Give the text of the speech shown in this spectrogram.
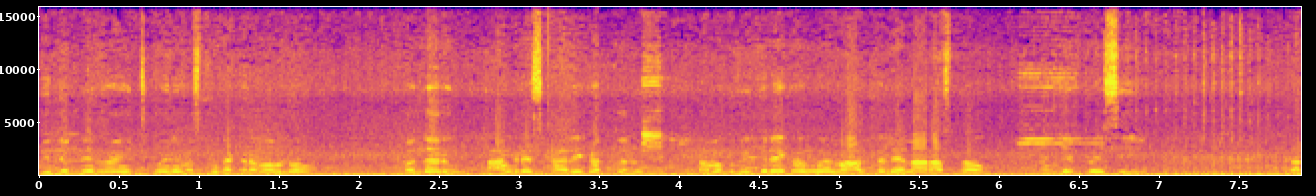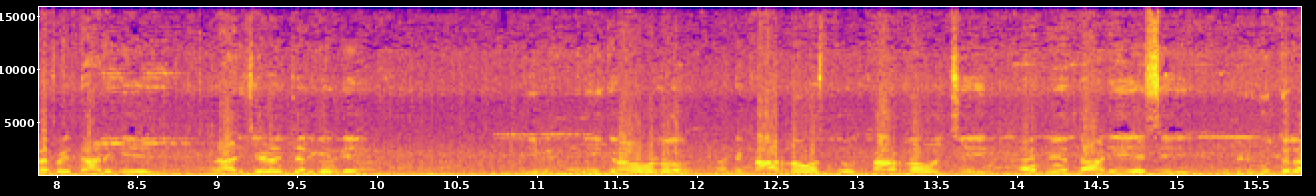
విధులు నిర్వహించుకొని వస్తున్న క్రమంలో కొందరు కాంగ్రెస్ కార్యకర్తలు తమకు వ్యతిరేకంగా వార్తలు ఎలా రాస్తావు అని చెప్పేసి తనపై దాడికి దాడి చేయడం జరిగింది. ఈ ఈ క్రమంలో అంటే కారులో వస్తూ కారులో వచ్చి ఆయన మీద దాడి చేసి పిడిగుద్దుల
